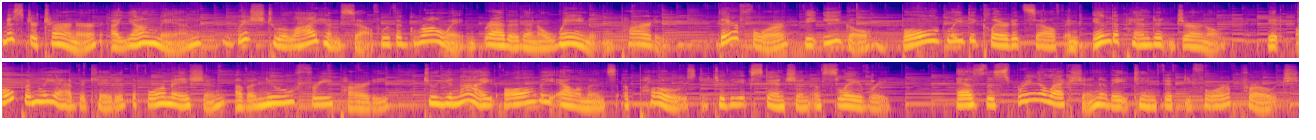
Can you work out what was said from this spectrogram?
Mr. Turner, a young man, wished to ally himself with a growing rather than a waning party. Therefore, the Eagle boldly declared itself an independent journal. It openly advocated the formation of a new free party to unite all the elements opposed to the extension of slavery. As the spring election of 1854 approached,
